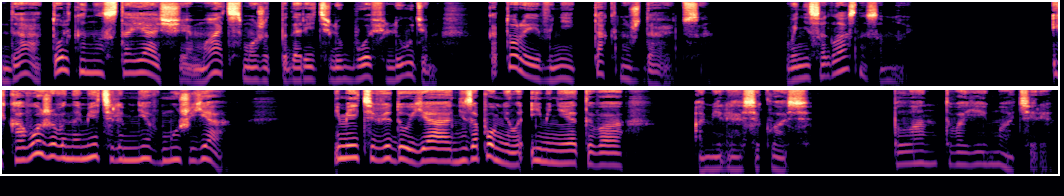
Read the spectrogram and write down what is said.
Да, только настоящая мать сможет подарить любовь людям, которые в ней так нуждаются. Вы не согласны со мной? И кого же вы наметили мне в мужья?» Имейте в виду, я не запомнила имени этого...» Амелия осеклась. «План твоей матери»,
